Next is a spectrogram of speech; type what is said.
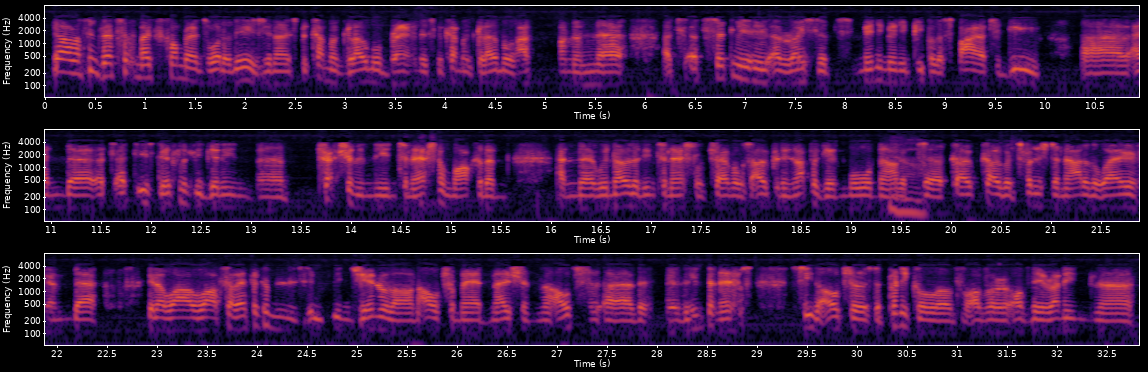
Yeah, and I think that's what makes Comrades what it is. You know, it's become a global brand. It's become a global icon, and uh, it's, it's certainly a race that many, many people aspire to do. Uh, and uh, it, it is definitely getting uh, traction in the international market, and and uh, we know that international travel is opening up again more now Yeah. that uh, COVID's finished and out of the way, and. Uh, you know, while while South Africans in, in general are an ultra mad nation, the ultra uh, the, the internationals see the ultra as the pinnacle of of, of their running uh,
